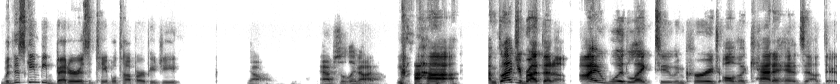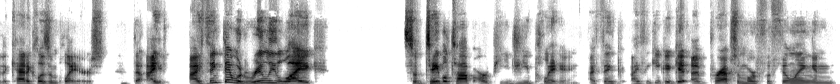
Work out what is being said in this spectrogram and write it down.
Would this game be better as a tabletop RPG? No, absolutely not. Haha. I'm glad you brought that up. I would like to encourage all the cata heads out there, the Cataclysm players, that I I think they would really like some tabletop RPG playing. I think I think you could get a perhaps a more fulfilling and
